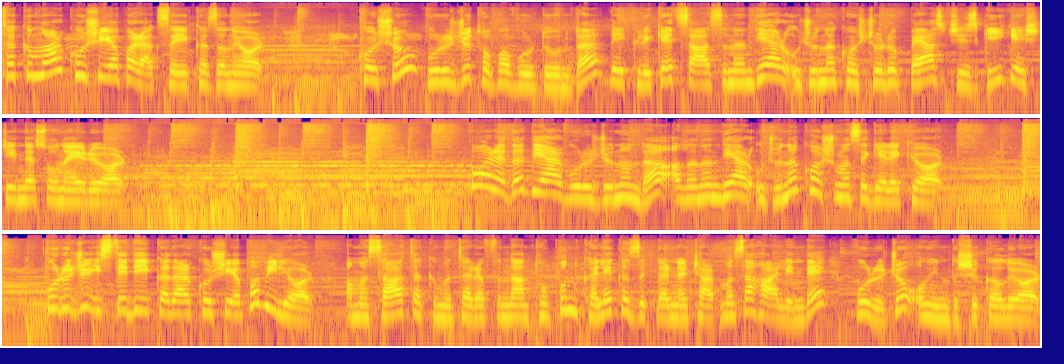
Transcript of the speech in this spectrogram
Takımlar koşu yaparak sayı kazanıyor. Koşu, vurucu topa vurduğunda ve kriket sahasının diğer ucuna koşturup beyaz çizgiyi geçtiğinde sona eriyor. Bu arada diğer vurucunun da alanın diğer ucuna koşması gerekiyor. Vurucu istediği kadar koşu yapabiliyor ama sağ takımı tarafından topun kale kazıklarına çarpması halinde vurucu oyun dışı kalıyor.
